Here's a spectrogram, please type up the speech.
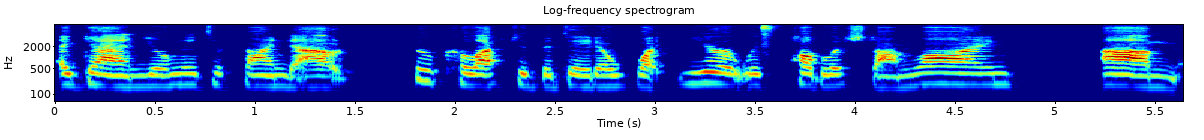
again, you'll need to find out who collected the data, what year it was published online, um,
